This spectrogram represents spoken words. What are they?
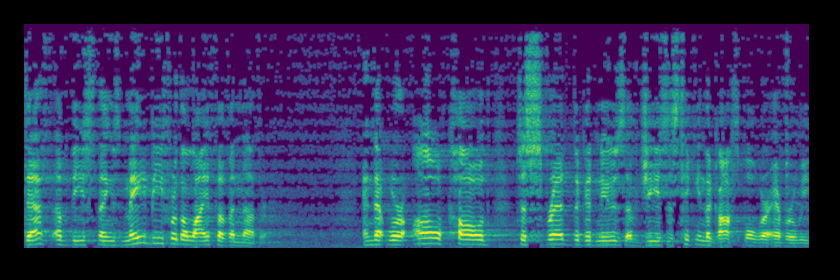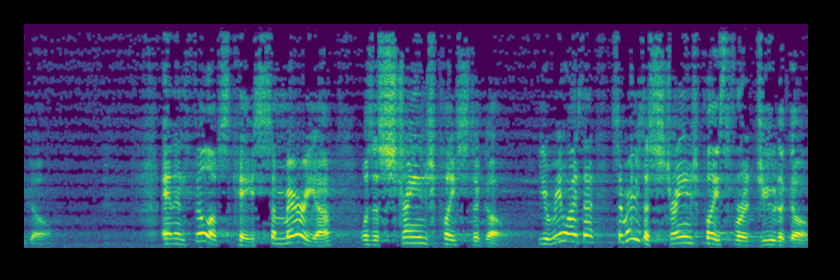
death of these things may be for the life of another. And that we're all called to spread the good news of Jesus, taking the gospel wherever we go. And in Philip's case, Samaria was a strange place to go. You realize that? Samaria is a strange place for a Jew to go.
